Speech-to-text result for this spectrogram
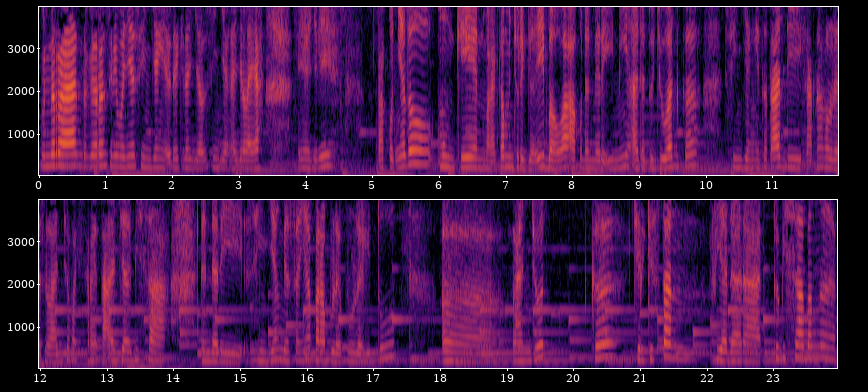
beneran. Tapi orang sini banyak Xinjiang. Ya udah kita jawab Xinjiang aja lah ya. Ya jadi takutnya tuh mungkin mereka mencurigai bahwa aku dan Mary ini ada tujuan ke Xinjiang itu tadi. Karena kalau dari Lanco pakai kereta aja bisa. Dan dari Xinjiang biasanya para bule-bule itu uh, lanjut ke Kirgistan via darat. Tuh bisa banget.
